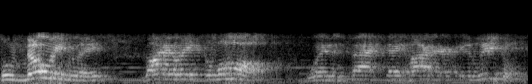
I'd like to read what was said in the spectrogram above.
who knowingly violate the law when in fact they hire illegals.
